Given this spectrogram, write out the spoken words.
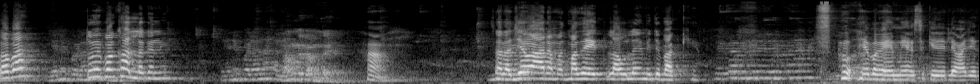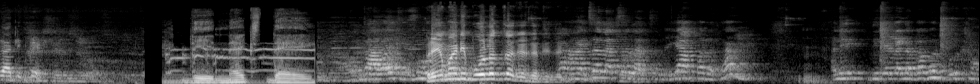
बाबा तुम्ही पण खाल्लं का नाही? आहे. हां. चला जेव्हा आरामात. माझं एक लावलंय मी ते बाकी. आहे. हो हे बघा हे मी असं केलेले माझे garlic bread The next day. प्रेमाने बोलत जा का कधी तरी? हा, चला चला चला. या परत हा. आणि दिलेला डबा भरपूर खा.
